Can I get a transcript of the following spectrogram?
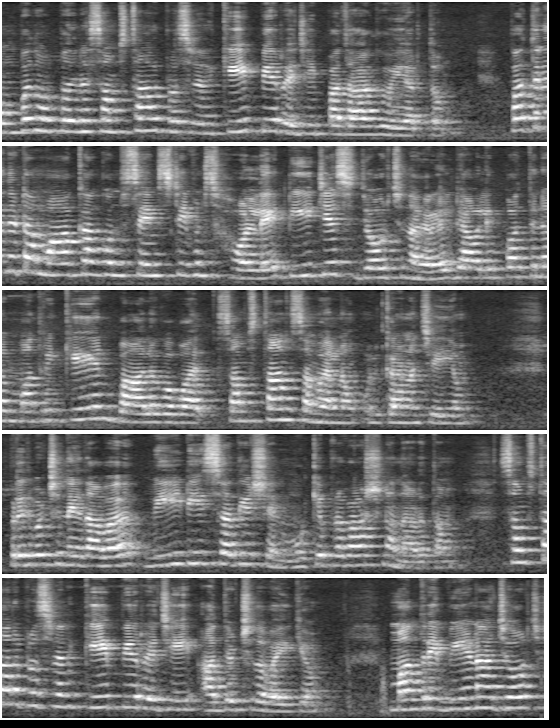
ഒമ്പത് മുപ്പതിന് സംസ്ഥാന പ്രസിഡന്റ് കെ പി റെജി പതാക ഉയർത്തും. പത്തനംതിട്ട മാക്കാംകുന്ന് സെന്റ് സ്റ്റീഫൻസ് ഹാളിലെ ടി എസ് ജോർജ് നഗറിൽ രാവിലെ പത്തിന് മന്ത്രി കെ എൻ ബാലഗോപാൽ സംസ്ഥാന സമ്മേളനം ഉദ്ഘാടനം ചെയ്യും. പ്രതിപക്ഷ നേതാവ് വി ഡി സതീശൻ മുഖ്യപ്രഭാഷണം നടത്തും. സംസ്ഥാന പ്രസിഡന്റ് കെ പി റെജി അധ്യക്ഷത വഹിക്കും. മന്ത്രി Veena George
